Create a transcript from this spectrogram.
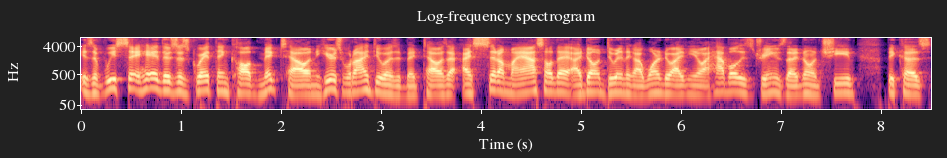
is if we say, "Hey, there's this great thing called MGTOW, and here's what I do as a MGTOW: is I, I sit on my ass all day. I don't do anything I want to do. I you know I have all these dreams that I don't achieve because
